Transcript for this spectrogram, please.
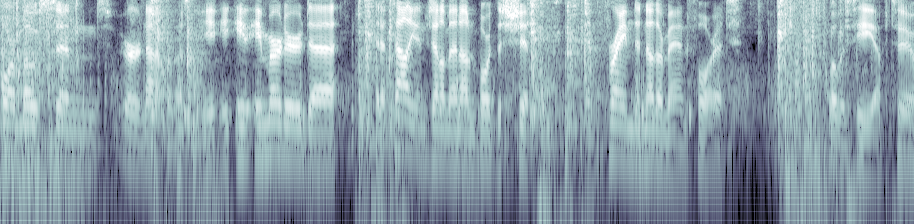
Formosan, or not a Formosan, he, he, he murdered uh, an Italian gentleman on board the ship and framed another man for it. What was he up to?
